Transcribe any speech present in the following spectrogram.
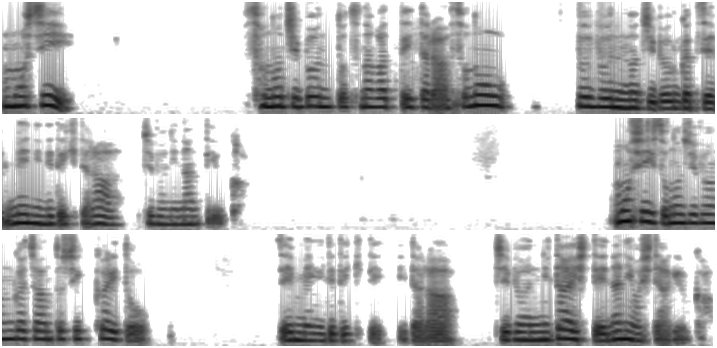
もしその自分とつながっていたらその部分の自分が前面に出てきたら自分に何て言うかもしその自分がちゃんとしっかりと前面に出てきていたら、自分に対して何をしてあげるか。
